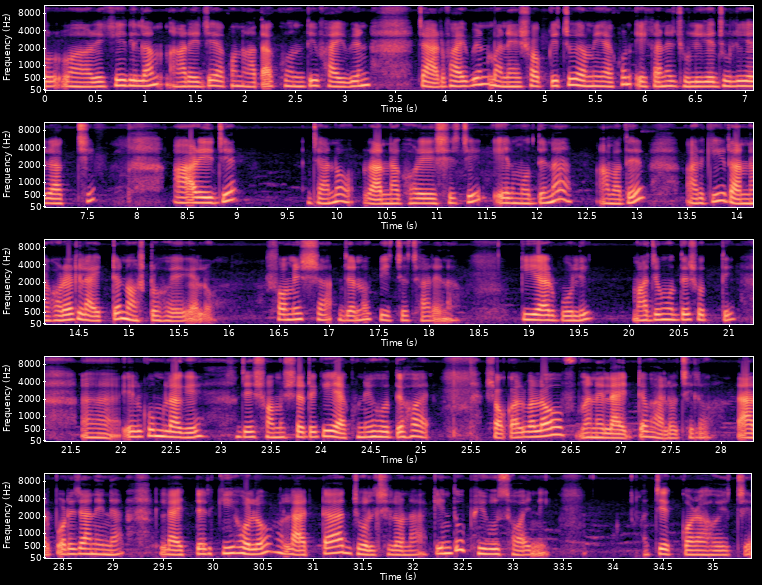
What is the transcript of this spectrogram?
রেখেই দিলাম। আর এই যে এখন হাতা খুন্তি ফাইভেন চার ফাইভেন মানে সব কিছু আমি এখন এখানে ঝুলিয়ে ঝুলিয়ে রাখছি। আর এই যে, জানো, রান্নাঘরে এসেছি, এর মধ্যে না আমাদের আর কি রান্নাঘরের লাইটটা নষ্ট হয়ে গেল। সমস্যা, যেন পিছু ছাড়ে না। কি আর বলি? মাঝে মধ্যে সত্যি এরকম লাগে যে সমস্যাটা কি এখনই হতে হয়। সকালবেলাও মানে লাইটটা ভালো ছিল, তারপরে জানি না লাইটটার কি হলো, লাইটটা জ্বলছিল না, কিন্তু ফিউজ হয়নি চেক করা হয়েছে।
